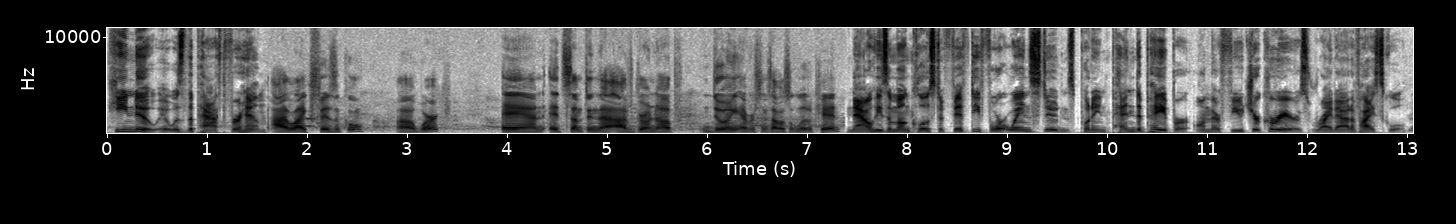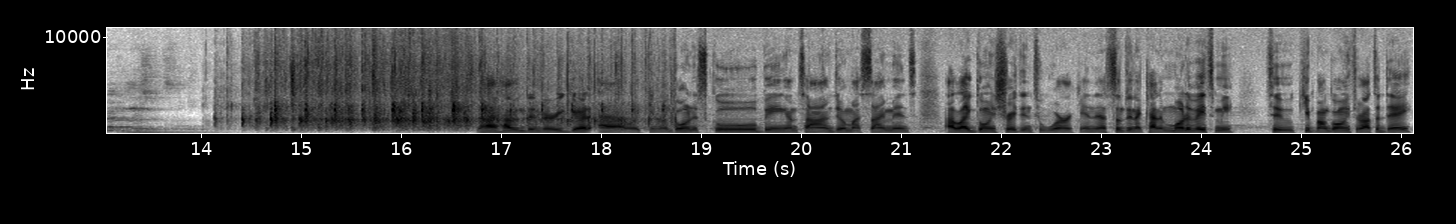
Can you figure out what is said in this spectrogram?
he knew it was the path for him. I like physical uh, work, and it's something that I've grown up doing ever since I was a little kid. Now he's among close to 50 Fort Wayne students putting pen to paper on their future careers right out of high school. I haven't been very good at like you know going to school, being on time, doing my assignments. I like going straight into work, and that's something that kind of motivates me to keep on going throughout the day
